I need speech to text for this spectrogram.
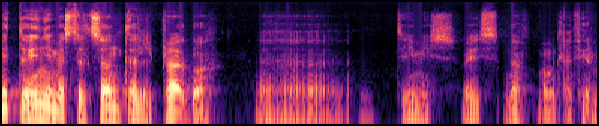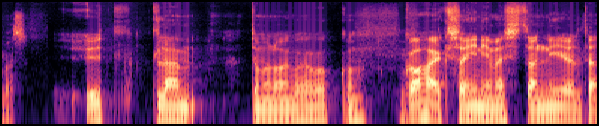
mitu inimest üldse on teil praegu äh, tiimis või noh, ma mõtlen firmas? ütleme oota, ma loen kohe kokku, kaheksa inimest on nii-öelda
